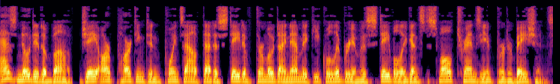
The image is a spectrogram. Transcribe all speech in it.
As noted above, J. R. Partington points out that a state of thermodynamic equilibrium is stable against small transient perturbations.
